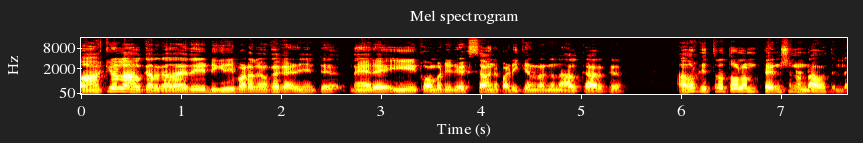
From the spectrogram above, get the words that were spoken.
ബാക്കിയുള്ള ആൾക്കാർക്ക് അതായത് ഈ ഡിഗ്രി പഠനമൊക്കെ കഴിഞ്ഞിട്ട് നേരെ ഈ കോമ്പറ്റേറ്റീവ് എക്സാമിന് പഠിക്കാൻ ഇറങ്ങുന്ന ആൾക്കാർക്ക് അവർക്ക് ഇത്രത്തോളം ടെൻഷൻ ഉണ്ടാവത്തില്ല.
